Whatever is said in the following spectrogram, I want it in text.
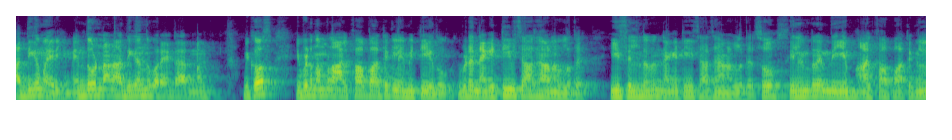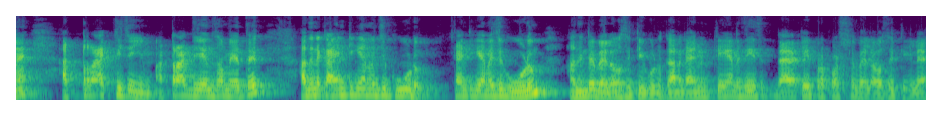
അധികമായിരിക്കും. എന്തുകൊണ്ടാണ് അധികം എന്ന് പറയാൻ കാരണം? ബിക്കോസ് ഇവിടെ നമ്മൾ ആൽഫ പാർട്ടിക്കിൾ എമിറ്റ് ചെയ്തു. ഇവിടെ നെഗറ്റീവ് ചാർജ് ആണുള്ളത്. ഈ സിലിണ്ടറിന് നെഗറ്റീവ് ചാർജ് ആണുള്ളത്. സോ സിലിണ്ടർ എന്ത് ചെയ്യും? ആൽഫ പാർട്ടിക്കിളിനെ അട്രാക്ട് ചെയ്യും. അട്രാക്ട് ചെയ്യുന്ന സമയത്ത് അതിന്റെ കൈനറ്റിക് എനർജി കൂടും. കൈനറ്റിക് എനർജി കൂടും അതിന്റെ വെലോസിറ്റി കൂടും. കാരണം kinetic energy directly proportional velocity അല്ലേ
